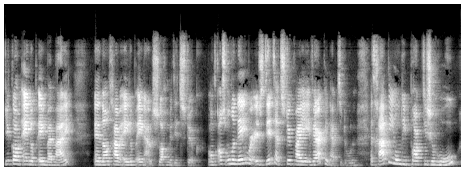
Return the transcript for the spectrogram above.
je kan één op één bij mij en dan gaan we één op één aan de slag met dit stuk. Want als ondernemer is dit het stuk waar je je werk in hebt te doen. Het gaat niet om die praktische hoe.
